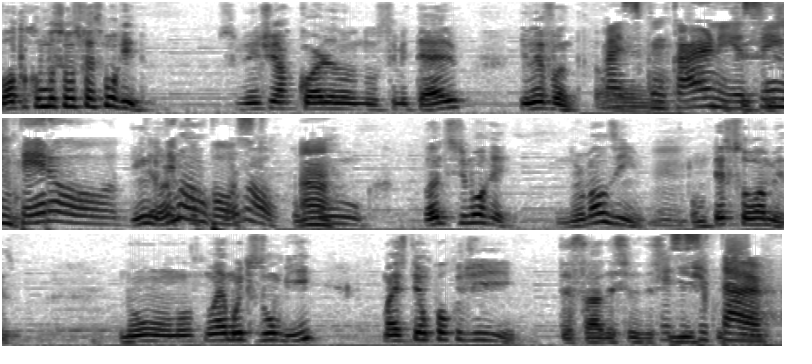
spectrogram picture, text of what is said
Volta como se não tivesse morrido. Simplesmente acorda no, no cemitério e levanta. Então, Mas com carne assim inteira ou normal, decomposto? Normal, como ah. antes de morrer. Normalzinho, hum. como pessoa mesmo. Não, não, não, é muito zumbi, mas tem um pouco de dessa, desse, desse Ressuscitar.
